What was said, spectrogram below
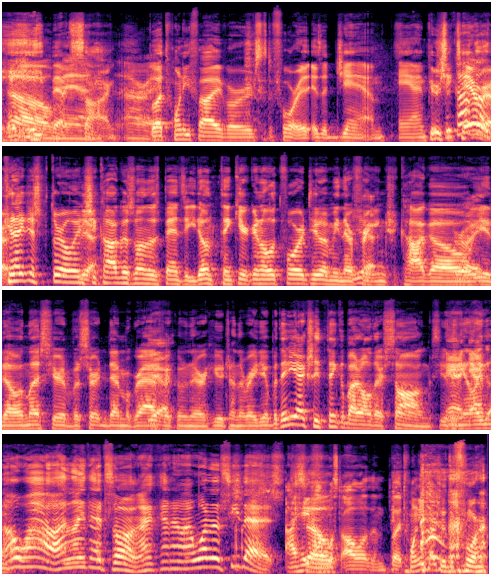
hate oh, that man. song. All right. But 25 or 64 is a jam. And Peter Chicago, Cetera. can I just throw in Yeah. Chicago's one of those bands that you don't think you're going to look forward to? I mean, they're Yeah. freaking Chicago, Right. you know, unless you're of a certain demographic Yeah. when they're huge on the radio. But then you actually think about all their songs. You're And- thinking like, oh wow, I like that song. I kind of I want to see that. I hate So- almost all of them, but 25 to the 4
